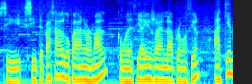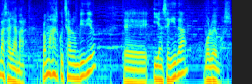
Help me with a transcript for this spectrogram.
si, si te pasa algo paranormal, como decía Isra en la promoción, ¿a quién vas a llamar? Vamos a escuchar un vídeo eh, y enseguida volvemos.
